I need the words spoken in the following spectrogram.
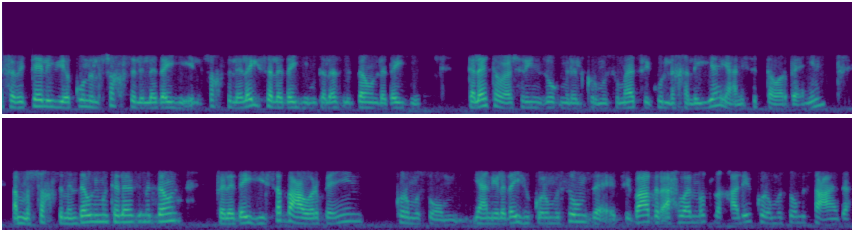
فبالتالي بيكون الشخص اللي لديه الشخص اللي ليس لديه متلازمة داون لديه 23 زوج من الكروموسومات في كل خلية يعني 46 أما الشخص من ذوي متلازمة داون فلديه 47 كروموسوم. يعني لديه كروموسوم زائد. في بعض الأحوال نطلق عليه كروموسوم السعادة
